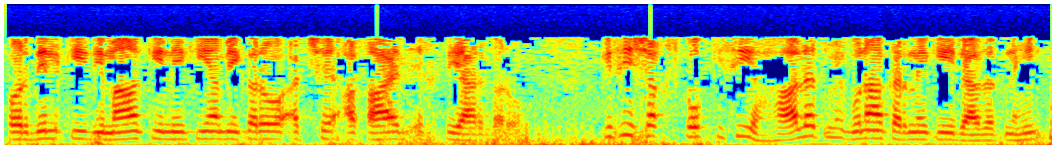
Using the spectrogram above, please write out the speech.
اور دل کی دماغ کی نیکیاں بھی کرو، اچھے عقائد اختیار کرو۔ کسی شخص کو کسی حالت میں گناہ کرنے کی اجازت نہیں۔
